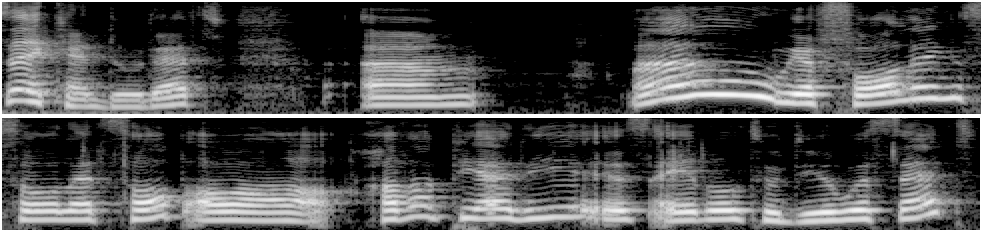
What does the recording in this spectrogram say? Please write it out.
They can do that. Um, oh, we are falling, so let's hope our hover PID is able to deal with that.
